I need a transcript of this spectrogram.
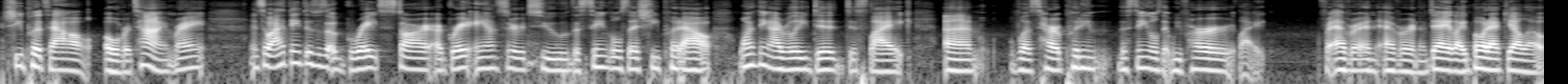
she puts out over time, right? And so I think this was a great start, a great answer to the singles that she put out. One thing I really did dislike um, was her putting the singles that we've heard like forever and ever and a day, like Bodak Yellow.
